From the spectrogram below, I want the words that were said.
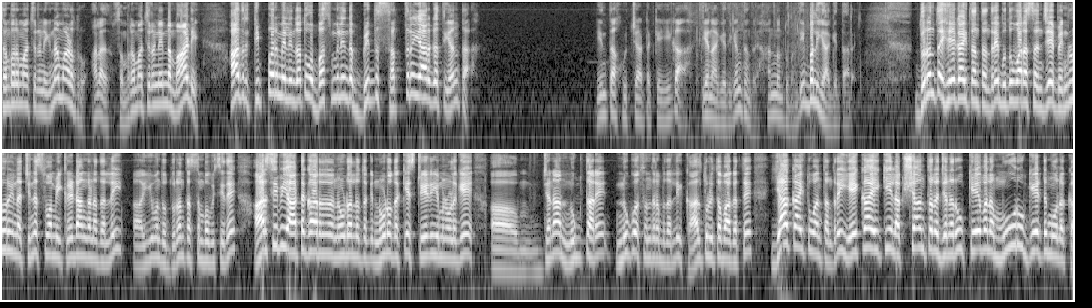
ಸಂಭ್ರಮಾಚರಣೆಯನ್ನು ಮಾಡಿದ್ರು. ಅಲ್ಲ, ಸಂಭ್ರಮಾಚರಣೆಯನ್ನು ಮಾಡಿ, ಆದರೆ ಟಿಪ್ಪರ್ ಮೇಲಿಂದ ಅಥವಾ ಬಸ್ ಮೇಲಿಂದ ಬಿದ್ದು ಸತ್ರ ಯಾರ ಗತಿ ಅಂತ? ಇಂಥ ಹುಚ್ಚಾಟಕ್ಕೆ ಈಗ ಏನಾಗಿದೆ ಅಂತಂದರೆ ಹನ್ನೊಂದು ಮಂದಿ ಬಲಿಯಾಗಿದ್ದಾರೆ. ದುರಂತ ಹೇಗಾಯ್ತು ಅಂತಂದ್ರೆ ಬುಧವಾರ ಸಂಜೆ ಬೆಂಗಳೂರಿನ ಚಿನ್ನಸ್ವಾಮಿ ಕ್ರೀಡಾಂಗಣದಲ್ಲಿ ಈ ಒಂದು ದುರಂತ ಸಂಭವಿಸಿದೆ. ಆರ್ ಸಿ ಬಿ ಆಟಗಾರರ ನೋಡಲೋದಕ್ಕೆ ನೋಡೋದಕ್ಕೆ ಸ್ಟೇಡಿಯಂನೊಳಗೆ ಜನ ನುಗ್ತಾರೆ. ನುಗ್ಗೋ ಸಂದರ್ಭದಲ್ಲಿ ಕಾಲ್ತುಳಿತವಾಗುತ್ತೆ ಯಾಕಾಯ್ತು ಅಂತಂದ್ರೆ ಏಕಾಏಕಿ ಲಕ್ಷಾಂತರ ಜನರು ಕೇವಲ ಮೂರು ಗೇಟ್ ಮೂಲಕ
